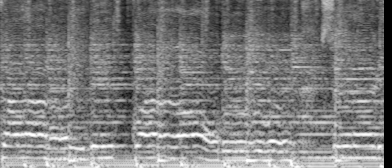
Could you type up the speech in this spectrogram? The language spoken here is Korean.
sorrow des poids en dehors.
